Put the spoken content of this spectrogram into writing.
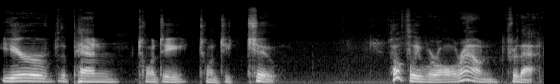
year of the pen 2022. Hopefully we're all around for that.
